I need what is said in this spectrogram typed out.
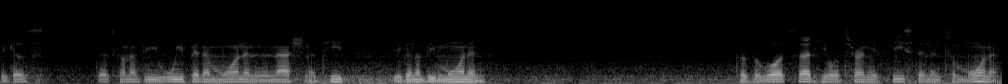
Because there's going to be weeping and mourning and gnashing of teeth. You're going to be mourning. Because the Lord said He will turn your feasting into mourning.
